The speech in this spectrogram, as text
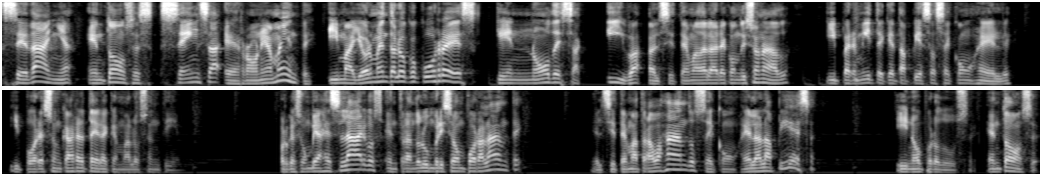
se daña, entonces sensa erróneamente. Y mayormente lo que ocurre es que no desactiva al sistema del aire acondicionado y permite que esta pieza se congele. Y por eso en carretera es que más lo sentimos. Porque son viajes largos, entrando el umbrizón por adelante, el sistema trabajando, se congela la pieza y no produce. Entonces,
